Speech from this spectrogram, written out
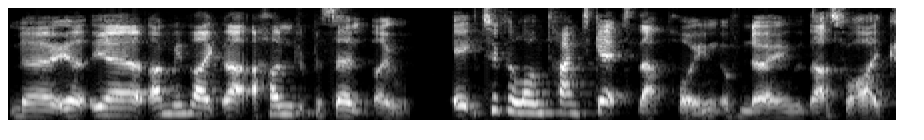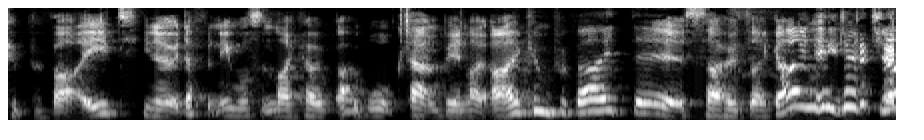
no, yeah, yeah. I mean, like that, hundred percent. Like it took a long time to get to that point of knowing that that's what I could provide. You know, it definitely wasn't like I, I walked out and being like, I can provide this. I was like, I need a job.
